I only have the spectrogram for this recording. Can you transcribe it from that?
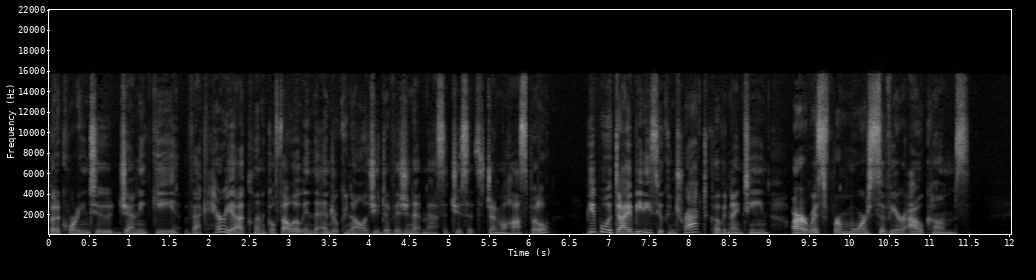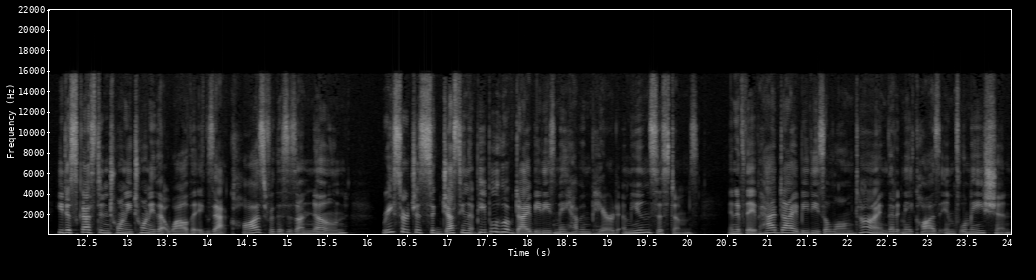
But according to Janiki Vakharia, clinical fellow in the endocrinology division at Massachusetts General Hospital, people with diabetes who contract COVID 19 are at risk for more severe outcomes. He discussed in 2020 that while the exact cause for this is unknown, research is suggesting that people who have diabetes may have impaired immune systems. And if they've had diabetes a long time, that it may cause inflammation,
